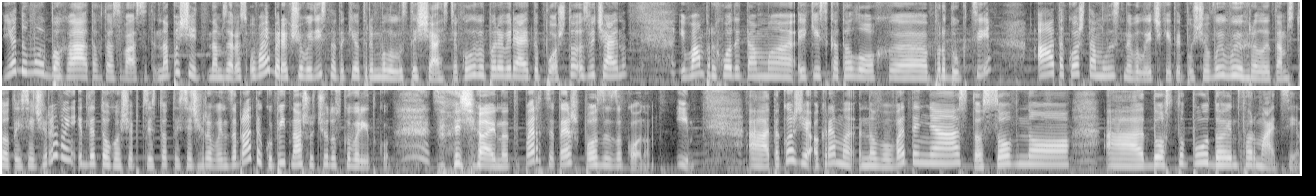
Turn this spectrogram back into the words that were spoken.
Я думаю, багато хто з вас напишіть нам зараз у Viber, якщо ви дійсно такі отримали листи щастя. Коли ви перевіряєте пошту, звичайно, і вам приходить там е, якийсь каталог е, продукції, а також там лист невеличкий, типу, що ви виграли там 100 тисяч гривень, і для того, щоб ці 100 тисяч гривень забрати, купіть нашу чудо сковорідку. Звичайно, тепер це теж поза законом. І а, також є окреме нововведення стосовно а, доступу до інформації.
